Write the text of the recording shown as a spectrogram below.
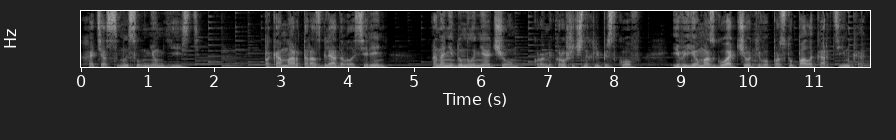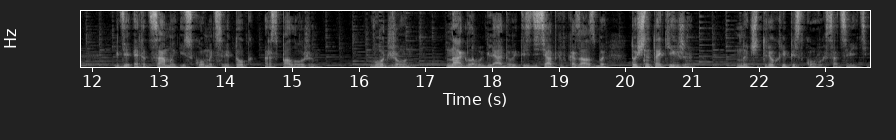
хотя смысл в нем есть. Пока Марта разглядывала сирень, она не думала ни о чем, кроме крошечных лепестков, и в ее мозгу отчетливо проступала картинка, где этот самый искомый цветок расположен – вот же он, нагло выглядывает из десятков, казалось бы, точно таких же, но четырехлепестковых соцветий.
